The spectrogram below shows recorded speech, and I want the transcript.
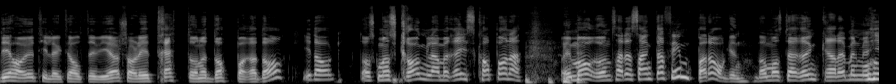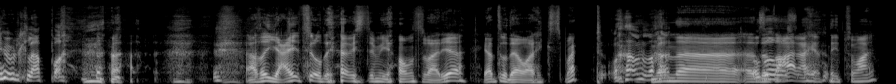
De har jo i tillegg til alt det vi har, så har de 13. dopparedag i dag. Da skal man skrangle med reiskoppene. Og i morgen så er det Sankta Fimpa-dagen. Da måtte jeg rynke det med min juleklapper. Altså, jeg trodde jeg visste mye om Sverige. Jeg trodde jeg var ekspert. Men uh, Altså, dette her er helt nytt for meg.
